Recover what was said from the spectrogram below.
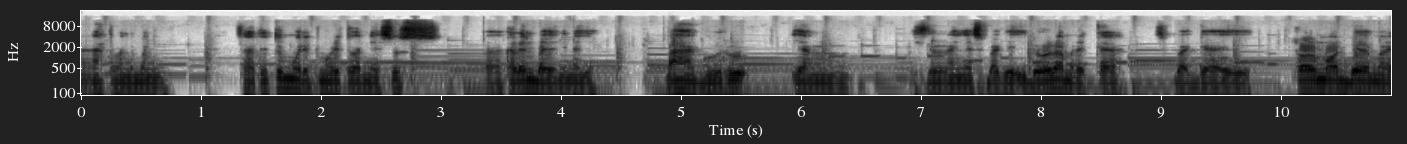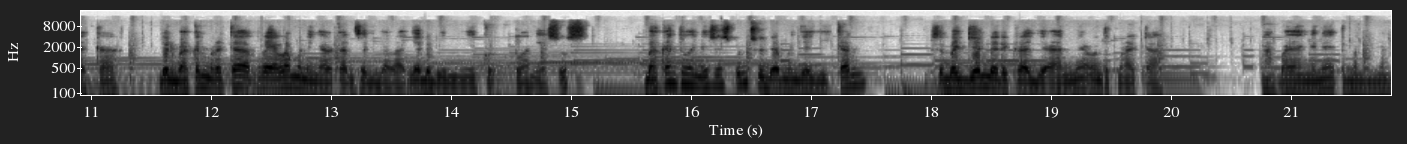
Nah teman-teman saat itu murid-murid Tuhan Yesus uh, kalian bayangin aja maha guru yang istilahnya sebagai idola mereka, sebagai role model mereka, dan bahkan mereka rela meninggalkan segalanya demi mengikut Tuhan Yesus. Bahkan Tuhan Yesus pun sudah menjanjikan sebagian dari kerajaannya untuk mereka. Nah bayangin ya teman-teman,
